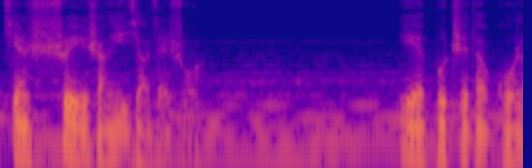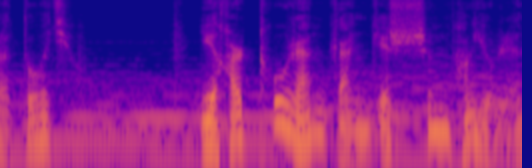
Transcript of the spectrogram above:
先睡上一觉再说。也不知道过了多久，女孩突然感觉身旁有人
